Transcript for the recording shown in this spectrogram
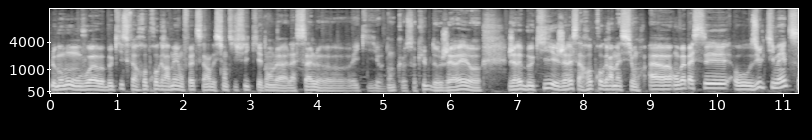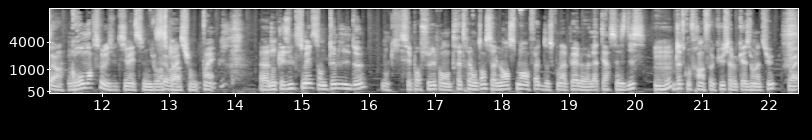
le moment où on voit Bucky se faire reprogrammer. En fait, c'est un des scientifiques qui est dans la, la salle euh, et qui euh, donc euh, s'occupe de gérer gérer Bucky et gérer sa reprogrammation. On va passer aux Ultimates. Gros morceau les Ultimates au niveau inspiration. Ouais. Euh, donc les Ultimates en 2002, donc qui s'est poursuivi pendant très très longtemps, c'est le lancement en fait de ce qu'on appelle euh, la Terre 1610. Mhm. Peut-être qu'on fera un focus à l'occasion là-dessus. Ouais.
